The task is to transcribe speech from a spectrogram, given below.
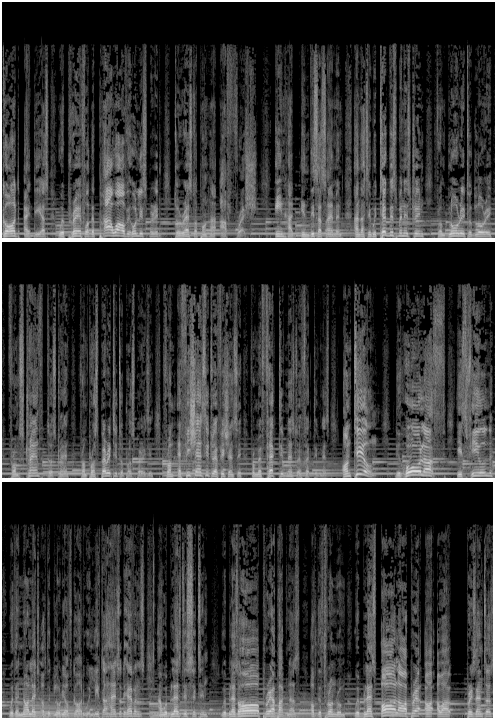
God ideas. We pray for the power of the Holy Spirit to rest upon her afresh in her in this assignment, and that she will take this ministry from glory to glory, from strength to strength, from prosperity to prosperity, from efficiency to efficiency, from effectiveness to effectiveness, until the whole earth is filled with the knowledge of the glory of God. We lift our hands to the heavens and we bless this city. We bless all prayer partners of the throne room. We bless all our prayer our, our presenters,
